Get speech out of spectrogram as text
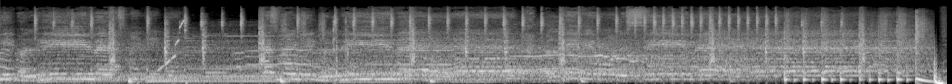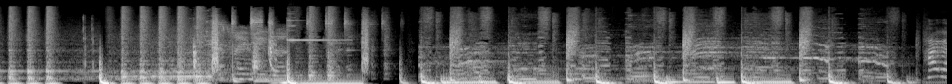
me believe it.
